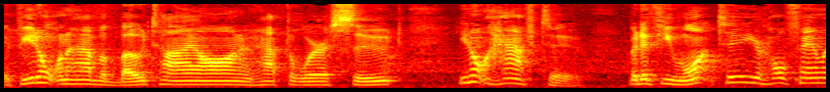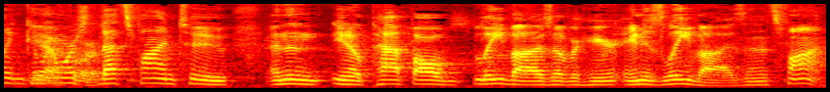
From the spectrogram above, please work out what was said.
If you don't want to have a bow tie on and have to wear a suit, you don't have to. But if you want to, your whole family can come Yeah, in and wear. course. That's fine too. And then you know, Papaw Levi's over here in his Levi's, and it's fine.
